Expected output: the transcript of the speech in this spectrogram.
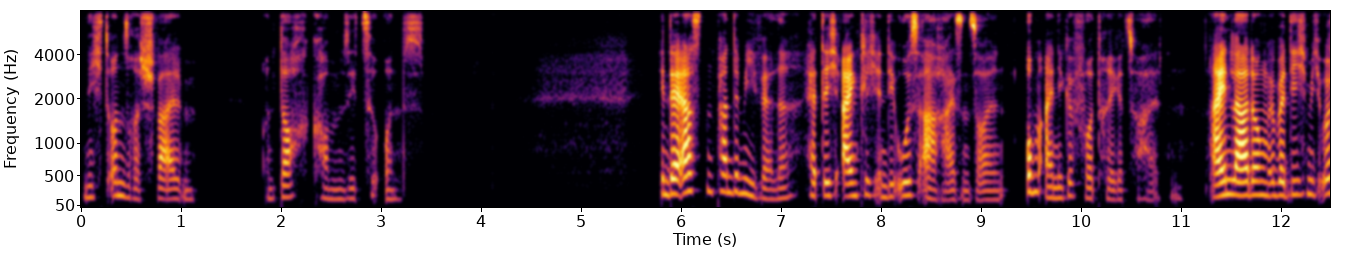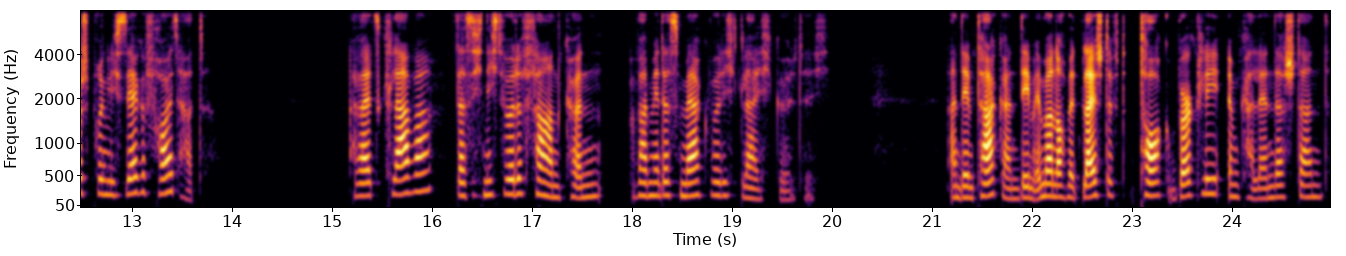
Nicht unsere Schwalben, und doch kommen sie zu uns. In der ersten Pandemiewelle hätte ich eigentlich in die USA reisen sollen, um einige Vorträge zu halten. Einladungen, über die ich mich ursprünglich sehr gefreut hatte. Aber als klar war, dass ich nicht würde fahren können, war mir das merkwürdig gleichgültig. An dem Tag, an dem immer noch mit Bleistift Talk Berkeley im Kalender stand,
